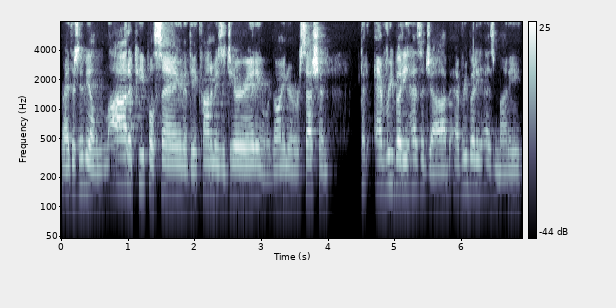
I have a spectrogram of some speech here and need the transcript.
right? There's going to be a lot of people saying that the economy is deteriorating and we're going into a recession, but everybody has a job, everybody has money,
